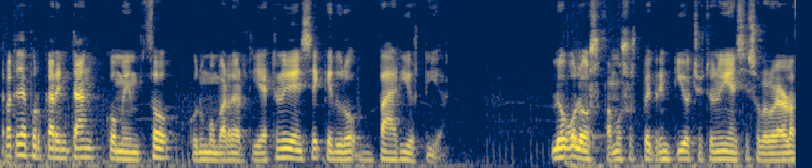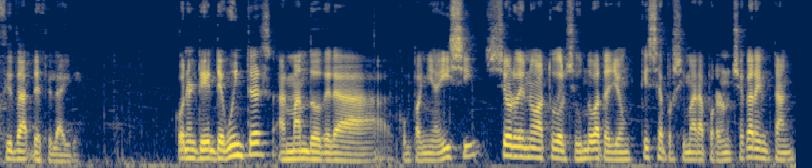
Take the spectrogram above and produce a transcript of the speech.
La batalla por Carentan comenzó con un bombardeo de artillería estadounidense que duró varios días. Luego los famosos P-38 estadounidenses sobrevolaron la ciudad desde el aire. Con el teniente Winters, al mando de la compañía Easy, se ordenó a todo el segundo batallón que se aproximara por la noche a Carentan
